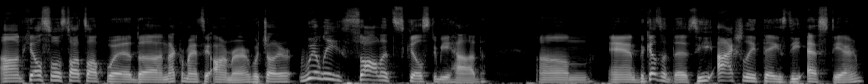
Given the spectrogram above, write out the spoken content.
Um, he also starts off with uh, necromancy armor, which are really solid skills to be had. Um, and because of this, he actually takes the S tier.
